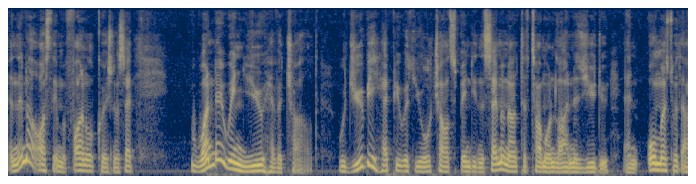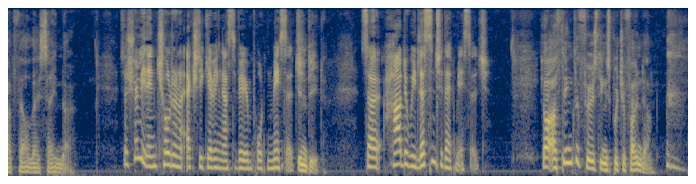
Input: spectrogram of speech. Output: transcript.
And then I ask them a final question. I say, one day when you have a child, would you be happy with your child spending the same amount of time online as you do? And almost without fail, they say no. So surely then children are actually giving us a very important message. Indeed. so how do we listen to that message? So I think the first thing is put your phone down.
